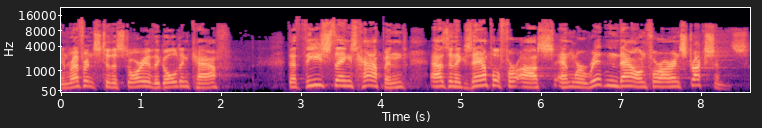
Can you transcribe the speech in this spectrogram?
in reference to the story of the golden calf that these things happened as an example for us and were written down for our instructions.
